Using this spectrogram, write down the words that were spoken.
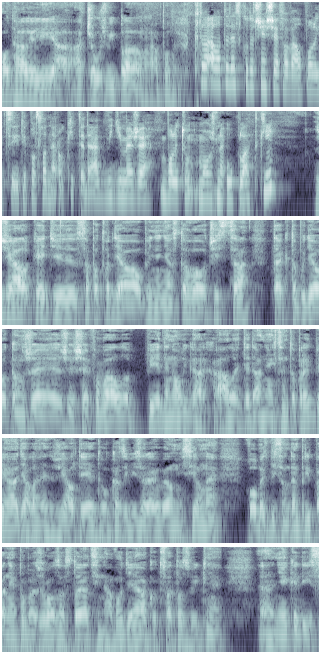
odhalili a, a čo už vyplávalo na povrch. Kto ale teda skutočne šéfoval policii tie posledné roky? Teda ak vidíme, že boli tu možné úplatky, Žiaľ, keď sa potvrdia obvinenia z toho očistca, tak to bude o tom, že, že šéfoval jeden oligarch, ale teda nechcem to predbiehať, ale žiaľ tie dôkazy vyzerajú veľmi silné. Vôbec by som ten prípad nepovažoval za stojaci na vode, ako sa to zvykne E, niekedy z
